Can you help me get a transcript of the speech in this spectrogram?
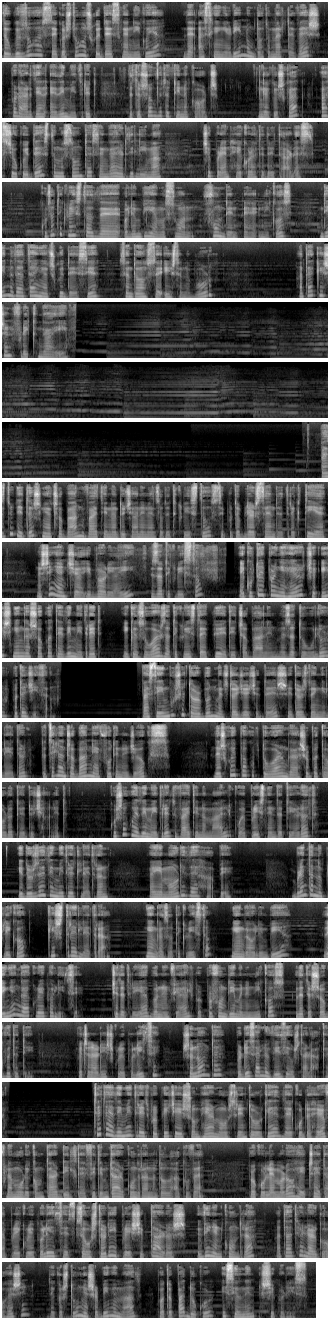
dhe u gëzua se kështu u shkujdes nga Nikoja dhe asnjë njeri nuk do të merrte vesh për ardhjen e Dhimitrit dhe të shokëve të tij në Korçë. Nga ky shkak, as që u kujdes të mësonte se nga erdhi lima që preu hekurat e dritares. Kur Zoti Kristo dhe Olimpia mësuan fundin e Nikos, ndien dhe ata një shkujdesje, se ndonëse ishte në burg, ata kishin frikë nga ai. Pas dy ditësh një çoban vajti në dyqanin e Zotit Kristo si për të blerë sende tregtie. Në shenjën që i bëri ai, Zoti Kristo e kuptoi përnjëherë që ish një nga shokët e Dhimitrit. I gëzuar Zoti Kristo e pyeti çobanin me zë të ulur për të gjitha. Pasi i mbushi torbën me çdo gjë që desh, i dorëzoi një letër, të cilën çobani e futi në gjoks dhe shkoi pa u kuptuar nga shërbëtorët e dyqanit. Kur shoku i Dhimitrit vajti në mal, ku e prisnin të tjerët, i dorëzoi Dhimitrit letrën, ai e mori dhe e hapi. Brenda në pliko, kish tri letra, një nga Zoti Kristo, një nga Olimpia dhe një nga Kryepolici, që të trija bënin fjalë për përfundimin e Nikos dhe të shokëve të tij. Veçanërisht Kryepolici shënonte për disa lëvizje ushtarake. Çeta e Dhimitrit përpiqej shumë herë me ushtrinë turke dhe kurdoherë flamuri kombëtar dilte fitimtar kundër anadollakëve. Por kur lajmërohej çeta prej kryepolicit se ushtëri prej shqiptarësh vinin kundra, ata atëherë largoheshin dhe kështu një shërbim të madh, po të padukur i sillnin Shqipërisë.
